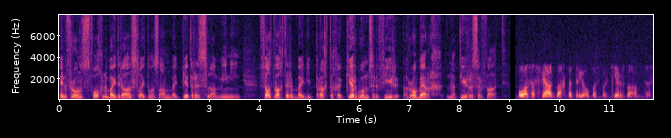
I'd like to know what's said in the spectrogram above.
En vir ons volgende bydrae sluit ons aan by Petrus Lamini, veldwagter by die pragtige Keurboomsrivier Robberg Natuurreservaat. Ons as veldwagte tree op as verkeersbeamptes.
